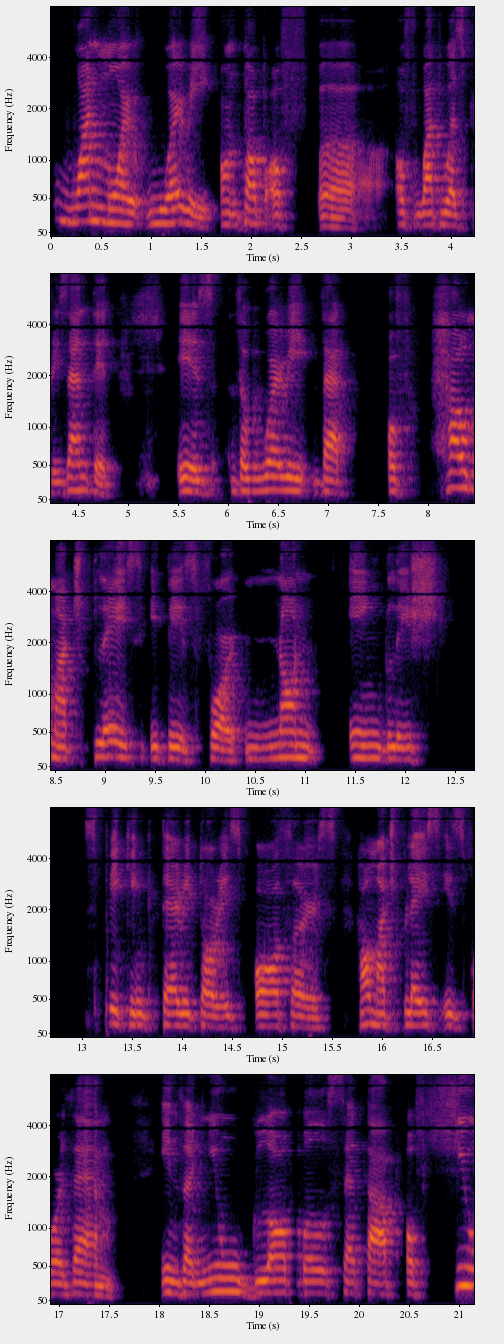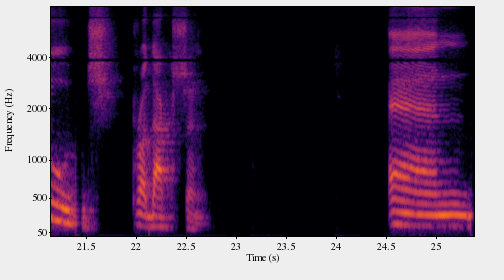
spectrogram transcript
one more worry on top of, uh, of what was presented is the worry that of how much place it is for non-English speaking territories, authors, how much place is for them in the new global setup of huge production. And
